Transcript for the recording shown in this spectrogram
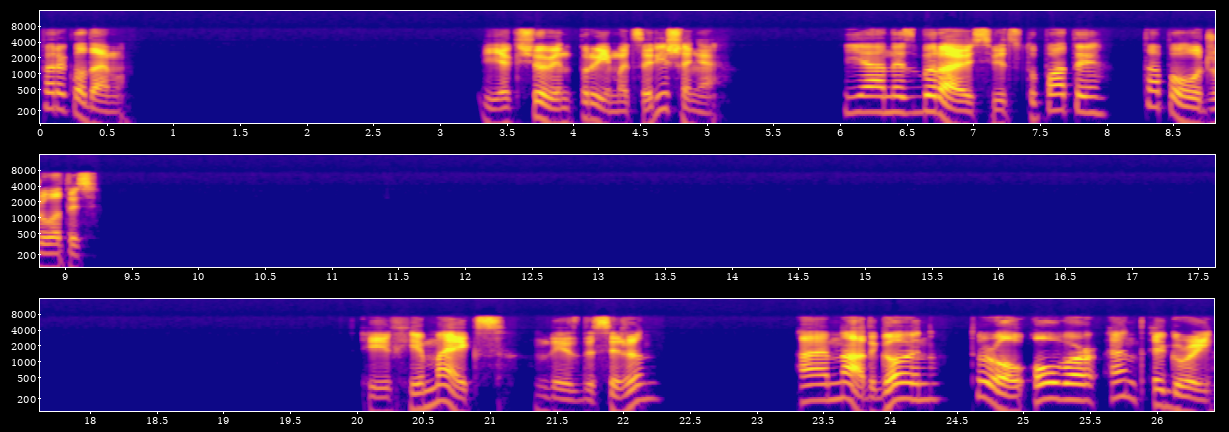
Перекладаємо. Якщо він прийме це рішення, я не збираюсь відступати та погоджуватись. If he makes this decision, I'm not going to roll over and agree.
